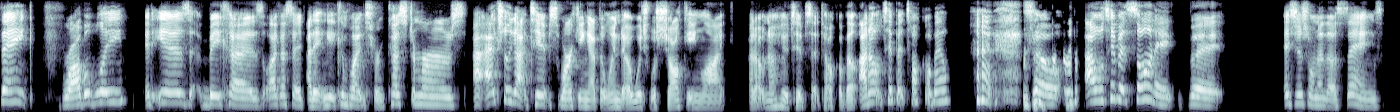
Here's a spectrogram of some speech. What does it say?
think probably it is because, like I said, I didn't get complaints from customers. I actually got tips working at the window, which was shocking. Like, I don't know who tips at Taco Bell. I don't tip at Taco Bell. so I will tip at Sonic, but it's just one of those things.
